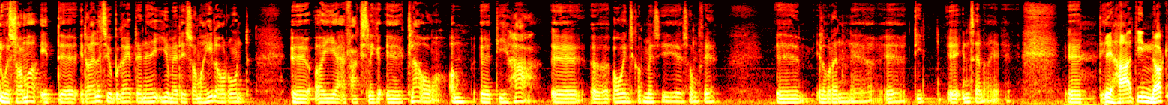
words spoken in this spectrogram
Nu er sommer et, øh, et relativt begreb dernede, i og med, at det er sommer hele året rundt. Øh, og jeg er faktisk ikke øh, klar over, om øh, de har øh, øh, overenskomstmæssig øh, sommerferie. Øh, eller hvordan øh, øh, de øh, indsender. Øh. Øh, Det har de nok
